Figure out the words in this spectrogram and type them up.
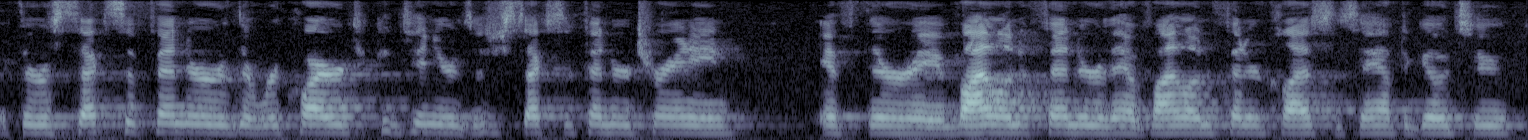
if they're a sex offender, they're required to continue their sex offender training. If they're a violent offender, they have violent offender classes they have to go to,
